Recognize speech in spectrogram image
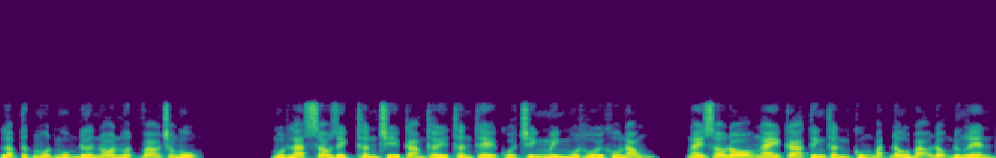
lập tức một ngụm đưa nó nuốt vào trong bụng. Một lát sau dịch thần chỉ cảm thấy thân thể của chính mình một hồi khô nóng, ngay sau đó ngay cả tinh thần cũng bắt đầu bạo động đứng lên.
